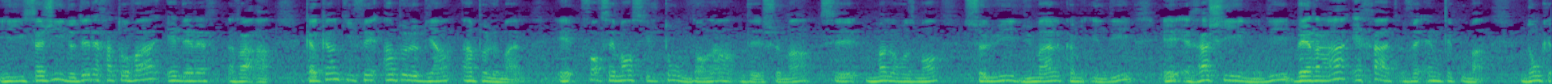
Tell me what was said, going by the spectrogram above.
il s'agit de Derech et Derech Ra'a. Quelqu'un qui fait un peu le bien, un peu le mal. Et forcément, s'il tombe dans l'un des chemins, c'est malheureusement celui du mal, comme il dit. Et Rashi nous dit, Bera'a echat ve'en tekuma. Donc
